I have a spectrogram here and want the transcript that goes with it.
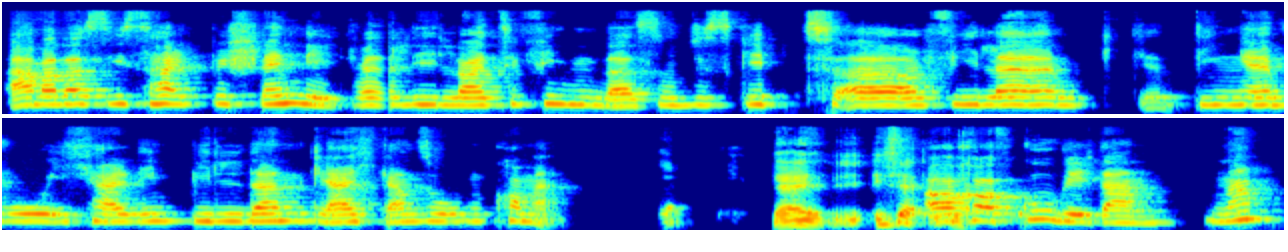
Aber das ist halt beständig, weil die Leute finden das und es gibt äh, viele Dinge, wo ich halt in Bildern gleich ganz oben komme. Ja, ja, ist ja auch auf Google dann, ne?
